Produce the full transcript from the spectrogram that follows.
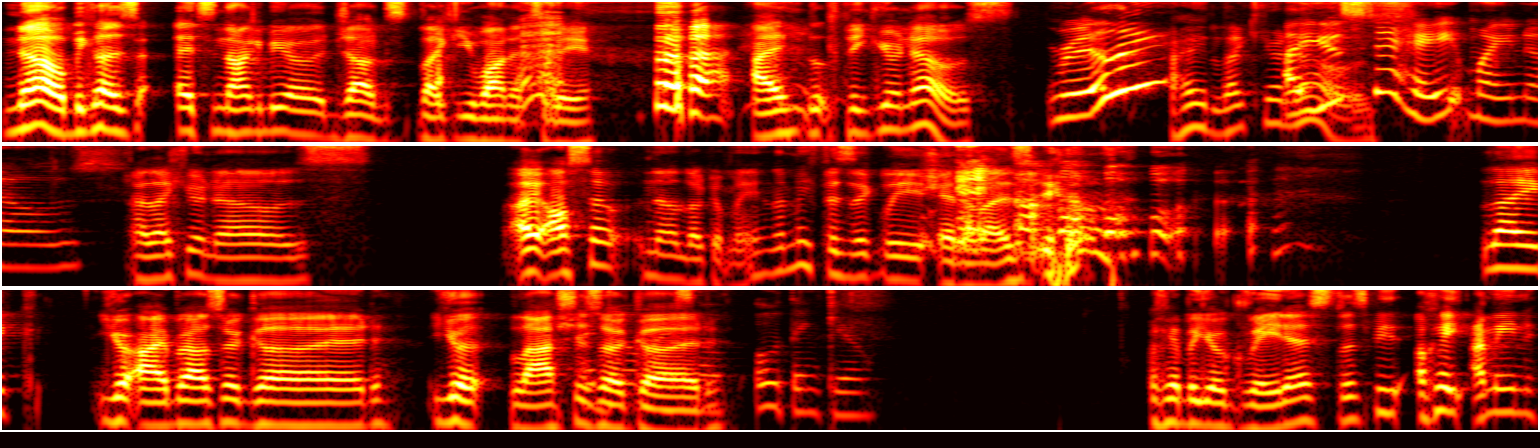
No, because it's not gonna be your jugs like you want it to be. I l- think your nose. really? I like your nose. I used to hate my nose. I like your nose. I also no. Look at me. Let me physically analyze you. Like your eyebrows are good. Your lashes are good. myself. Oh, thank you. Okay, but your greatest. Let's be okay. I mean,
